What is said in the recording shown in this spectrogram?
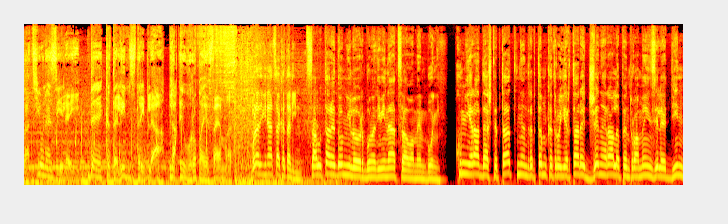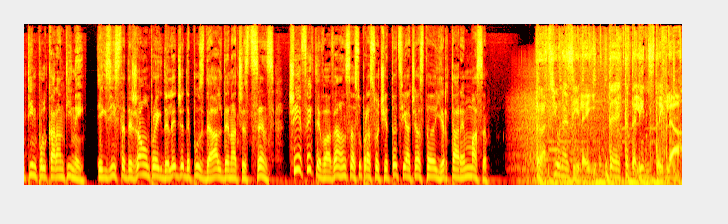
Rațiunea zilei de Cătălin Striblea la Europa FM. Bună dimineața, Cătălin! Salutare domnilor, bună dimineața, oameni buni! Cum era de așteptat, ne îndreptăm către o iertare generală pentru amenziile din timpul carantinei. Există deja un proiect de lege depus de ALDE în acest sens. Ce efecte va avea însă asupra societății această iertare în masă? Rațiunea zilei de Cătălin Striblea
